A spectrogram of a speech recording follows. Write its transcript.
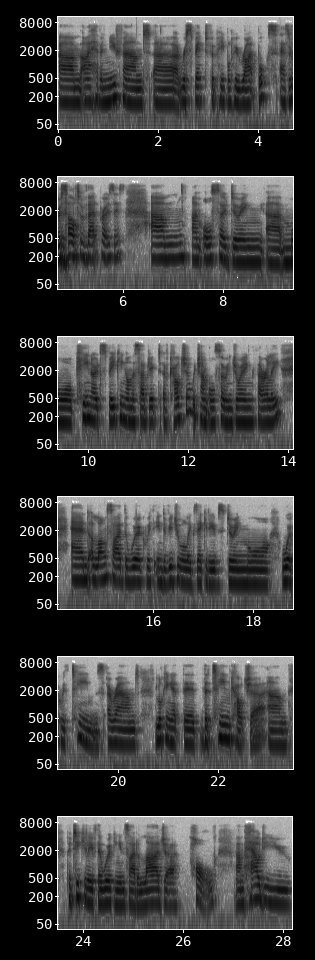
Um, I have a newfound uh, respect for people who write books as a result of that process. Um, I'm also doing uh, more keynote speaking on the subject of culture, which I'm also enjoying thoroughly. And alongside the work with individual executives, doing more work with teams around looking at the, the team culture, um, particularly if they're working inside a larger whole. Um, how do you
